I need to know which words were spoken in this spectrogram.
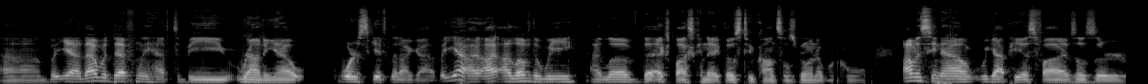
Um, but yeah, that would definitely have to be rounding out worst gift that I got. But yeah, I, I love the Wii. I love the Xbox Kinect. Those two consoles growing up were cool. Obviously now we got PS5s. Those are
